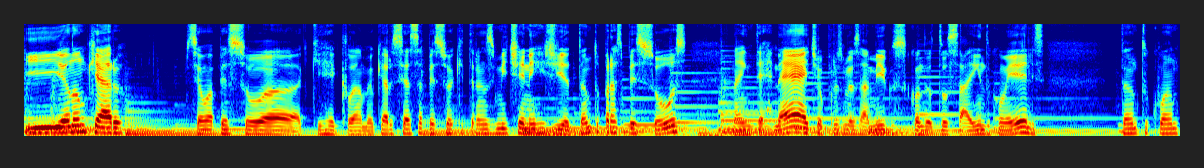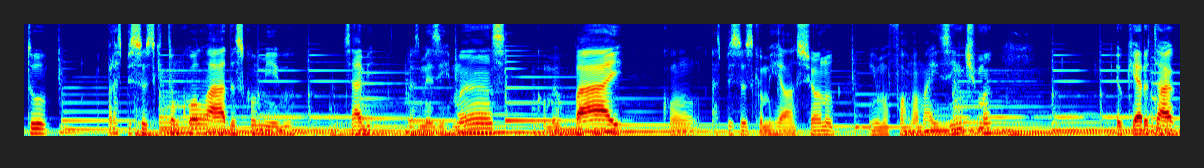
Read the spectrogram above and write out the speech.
E eu não quero ser uma pessoa que reclama. Eu quero ser essa pessoa que transmite energia tanto para as pessoas na internet ou para os meus amigos quando eu estou saindo com eles, tanto quanto para as pessoas que estão coladas comigo, sabe? Com as minhas irmãs, com meu pai, com as pessoas que eu me relaciono em uma forma mais íntima. Eu quero estar tá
